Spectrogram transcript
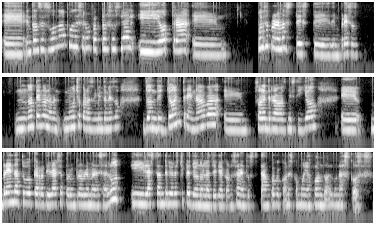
Eh, entonces, una puede ser un factor social y otra eh, puede ser problemas de, este, de empresas. No tengo mucho conocimiento en eso. Donde yo entrenaba, eh, solo entrenaba Misty y yo. Brenda tuvo que retirarse por un problema de salud y las anteriores chicas yo no las llegué a conocer, entonces tampoco conozco muy a fondo algunas cosas.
